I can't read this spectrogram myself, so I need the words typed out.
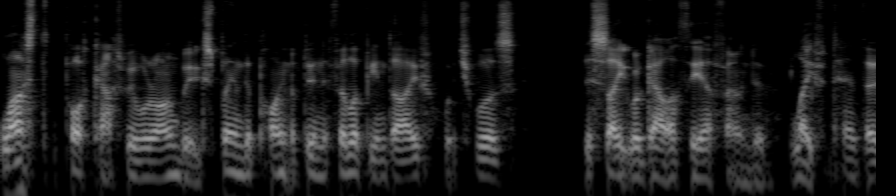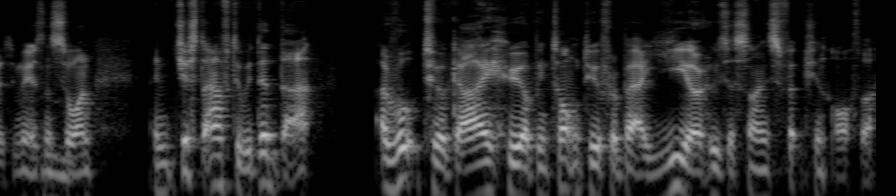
last podcast we were on, we explained the point of doing the Philippine dive, which was the site where Galathea found him, life at 10,000 meters and so hmm. on. And just after we did that, I wrote to a guy who I've been talking to for about a year who's a science fiction author.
